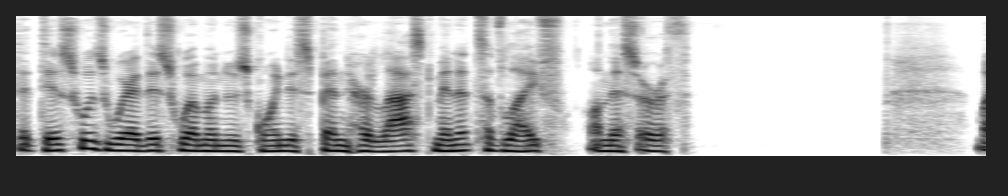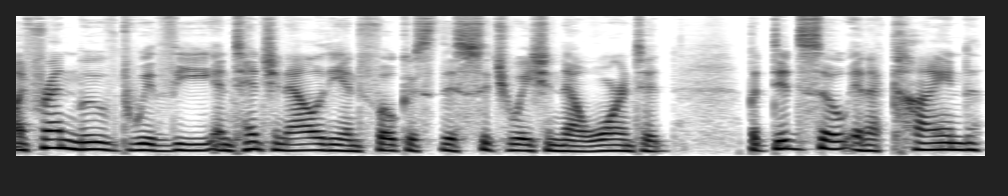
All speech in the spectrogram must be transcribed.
that this was where this woman was going to spend her last minutes of life on this earth. My friend moved with the intentionality and focus this situation now warranted, but did so in a kind,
